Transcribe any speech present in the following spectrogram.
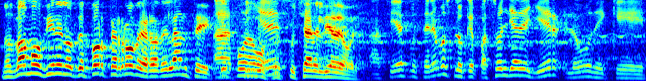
Nos vamos, vienen los deportes, Robert, adelante. ¿Qué podemos escuchar el día de hoy? Así es, pues tenemos lo que pasó el día de ayer, luego de que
